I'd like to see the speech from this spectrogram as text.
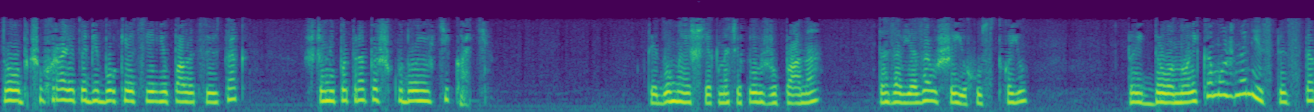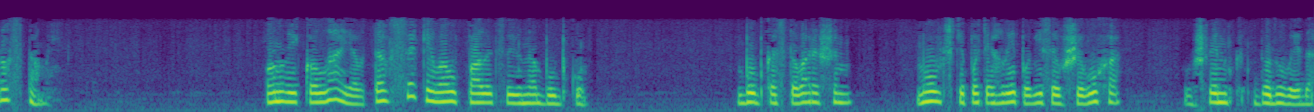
то обчухраю тобі боки оцією палицею так, що не потрапиш кудою втікать. Ти думаєш, як начепив жупана та зав'язав шию хусткою, то й до Онойка можна лізти з старостами. Онойко лаяв та все кивав палицею на бубку. Бубка з товаришем мовчки потягли, повісивши вуха, в шинк до Дувида.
